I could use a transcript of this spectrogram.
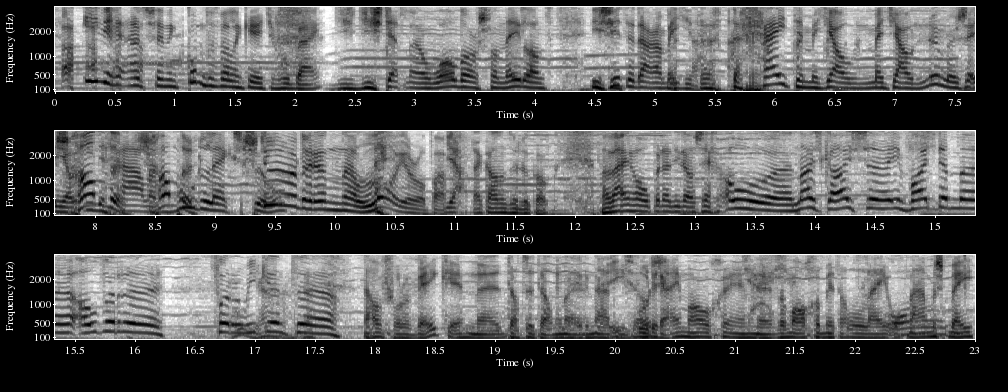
Iedere uitzending komt het wel een keertje voorbij. Die, die Stedtler en Waldorfs van Nederland, die zitten daar een beetje te, te geiten met, jou, met jouw nummers en jouw Schande, illegale schande. Stuur er een eh, lawyer op af. Ja, dat kan natuurlijk ook. Maar wij hopen dat hij dan zegt, oh, eh, nice guys, eh, invite them eh, over eh, voor een weekend. eh. Nou, voor een week. En eh, dat we dan eh, naar die zelfs. boerderij mogen. En we mogen met allerlei opnames mee.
